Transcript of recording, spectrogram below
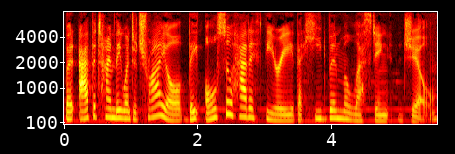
but at the time they went to trial, they also had a theory that he'd been molesting Jill.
